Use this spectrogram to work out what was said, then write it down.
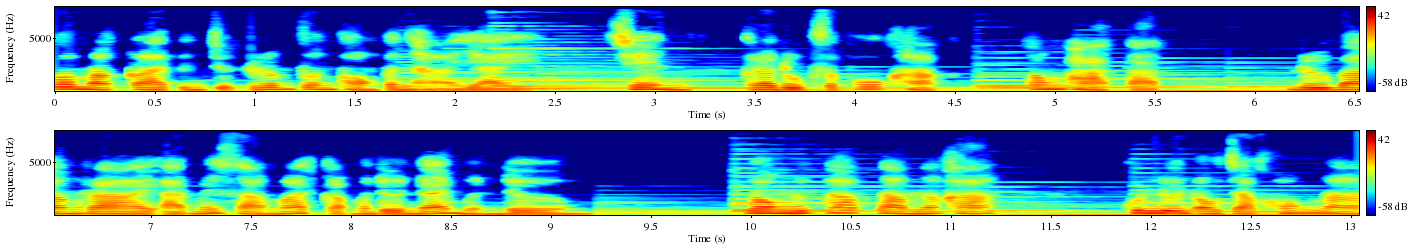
ก็มักกลายเป็นจุดเริ่มต้นของปัญหาใหญ่ เช่น กระดูกสะโพกหัก ต้องผ่าตัด หรือบางรายอาจไม่สามารถกลับมาเดินได้เหมือนเดิม ลองนึกภาพตามนะคะ คุณเดินออกจากห้องน้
